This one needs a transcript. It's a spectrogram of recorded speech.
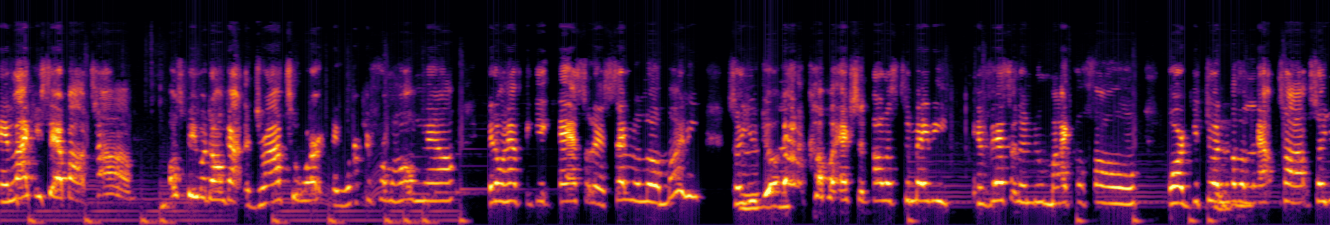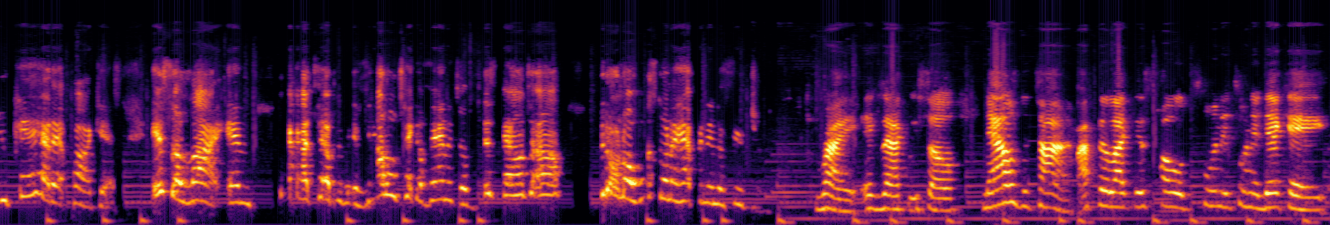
And like you said about Tom, most people don't got to drive to work. They working from home now. They don't have to get gas, so they're saving a little money. So you do mm-hmm. got a couple extra dollars to maybe invest in a new microphone or get you another mm-hmm. laptop so you can have that podcast. It's a lot. And like I tell people, if y'all don't take advantage of this downtime, you don't know what's going to happen in the future. Right, exactly. So now's the time. I feel like this whole 2020 decade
